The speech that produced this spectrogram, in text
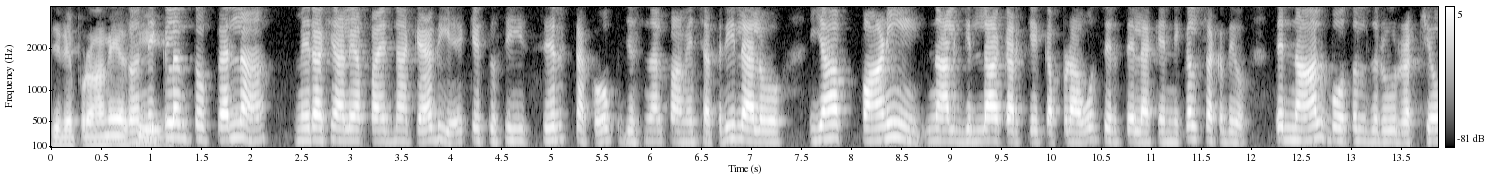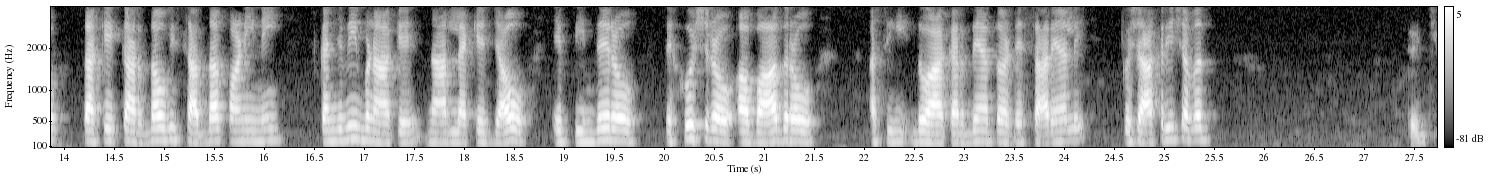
ਜਿਹੜੇ ਪੁਰਾਣੇ ਅਸੀਂ ਨਿਕਲਣ ਤੋਂ ਪਹਿਲਾਂ ਮੇਰਾ ਖਿਆਲ ਹੈ ਆਪਾਂ ਇੰਨਾ ਕਹਿ ਦਈਏ ਕਿ ਤੁਸੀਂ ਸਿਰ ਢਕੋ, ਜਿਸ ਨਾਲ ਭਾਵੇਂ ਛਤਰੀ ਲੈ ਲਓ ਜਾਂ ਪਾਣੀ ਨਾਲ ਗਿੱਲਾ ਕਰਕੇ ਕੱਪੜਾ ਉਹ ਸਿਰ ਤੇ ਲੈ ਕੇ ਨਿਕਲ ਸਕਦੇ ਹੋ ਤੇ ਨਾਲ ਬੋਤਲ ਜ਼ਰੂਰ ਰੱਖਿਓ ਤਾਂ ਕਿ ਘਰ ਦਾ ਉਹ ਵੀ ਸਾਦਾ ਪਾਣੀ ਨਹੀਂ ਸਕੰਜਵੀ ਬਣਾ ਕੇ ਨਾਲ ਲੈ ਕੇ ਜਾਓ, ਇਹ ਪੀਂਦੇ ਰਹੋ ਤੇ ਖੁਸ਼ ਰਹੋ, ਆਬਾਦ ਰਹੋ। ਅਸੀਂ ਦੁਆ ਕਰਦੇ ਹਾਂ ਤੁਹਾਡੇ ਸਾਰਿਆਂ ਲਈ। ਕੁਝ ਆਖਰੀ ਸ਼ਬਦ? Thank you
